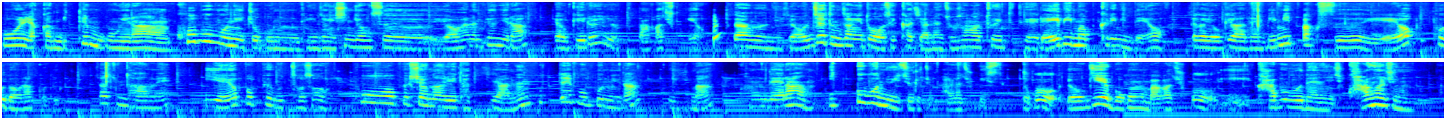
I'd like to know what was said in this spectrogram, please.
볼 약간 밑에 모공이랑 코 부분이 조금 굉장히 신경 쓰여 하는 편이라 여기를 이렇게 막아줄게요. 그 다음은 이제 언제 등장해도 어색하지 않은 조성아 22의 레이비업 크림인데요. 제가 여기 안에 미미박스 이 에어퍼프 넣어놨거든요. 짜준 다음에 이 에어퍼프에 붙여서 프로페셔널이 닿지 않은 콧대 부분이랑 그 이마, 광대랑 입 부분 위주로 좀 발라주고 있어요. 그리고 여기에 모공 막아주고 이 가 부분에는 이제 광을 주는 겁니다.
